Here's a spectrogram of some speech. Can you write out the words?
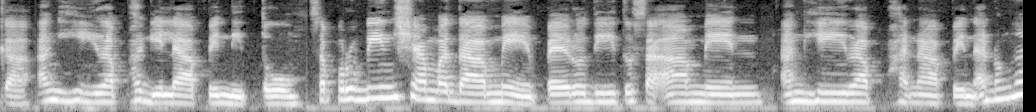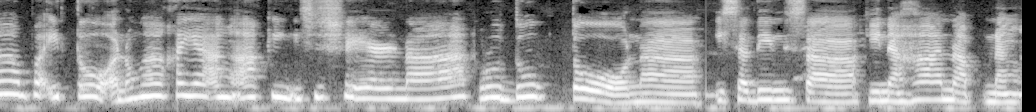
ka, ang hirap hagilapin nito. Sa probinsya madami pero dito sa amin ang hirap hanapin. Ano nga ba ito? Ano nga kaya ang aking isi-share na produkto na isa din sa hinahanap ng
